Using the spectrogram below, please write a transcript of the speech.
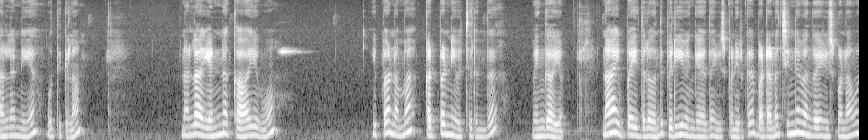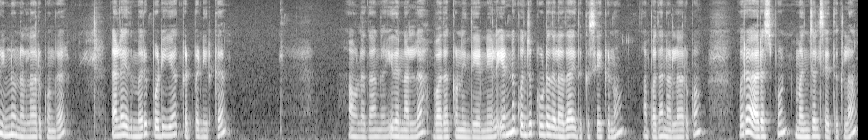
நல்லெண்ணெயை ஊற்றிக்கலாம் நல்லா எண்ணெய் காயவும். இப்போ நம்ம கட் பண்ணி வச்சுருந்த வெங்காயம். நான் இப்போ இதில் வந்து பெரிய வெங்காயம் தான் யூஸ் பண்ணியிருக்கேன். பட் ஆனால் சின்ன வெங்காயம் யூஸ் பண்ணாமல் இன்னும் நல்லா இருக்குங்க. நல்லா இது மாதிரி பொடியாக கட் பண்ணியிருக்கேன். அவ்வளோதாங்க. இதை நல்லா வதக்கணும் இந்த எண்ணெயில். எண்ணெய் கொஞ்சம் கூடுதலாக தான் இதுக்கு சேர்க்கணும். அப்போ தான் நல்லாயிருக்கும். ஒரு அரை ஸ்பூன் மஞ்சள் சேர்த்துக்கலாம்.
